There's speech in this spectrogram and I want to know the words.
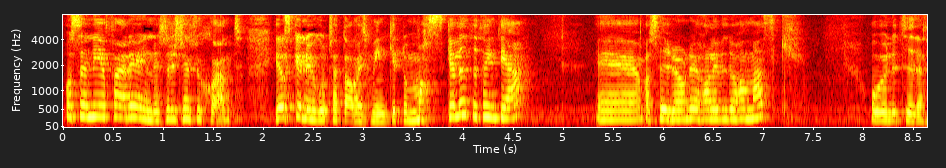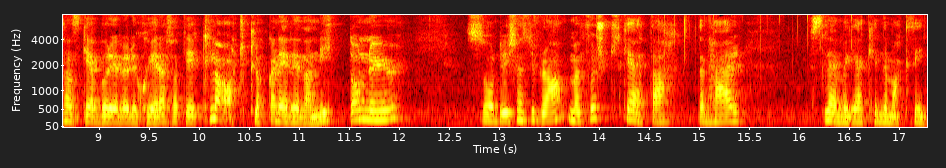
Och sen är jag färdig här inne så det känns ju skönt. Jag ska nu gå och tvätta av mig sminket och maska lite tänkte jag. Eh, vad säger du om det Harley Vill du ha en mask? Och under tiden sen ska jag börja redigera så att det är klart. Klockan är redan 19 nu. Så det känns ju bra. Men först ska jag äta den här slemmiga Kinder Maxi.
